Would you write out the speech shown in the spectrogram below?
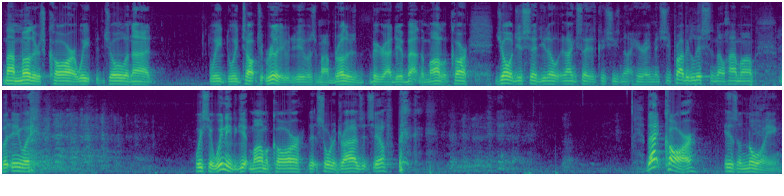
My mother's car, we Joel and I we we talked to really it was my brother's bigger idea about the model of the car. Joel just said, you know, and I can say this because she's not here, amen. She's probably listening though, hi mom. But anyway, we said we need to get mom a car that sort of drives itself. that car is annoying.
